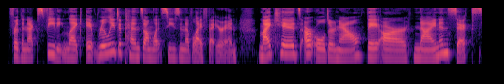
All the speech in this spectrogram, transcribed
for the next feeding. Like it really depends on what season of life that you're in. My kids are older now, they are nine and six.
